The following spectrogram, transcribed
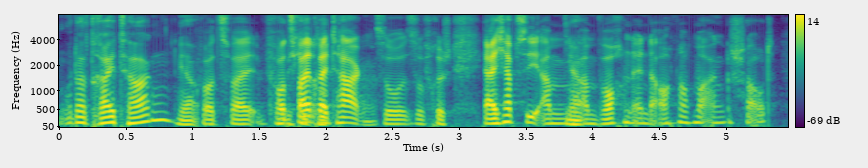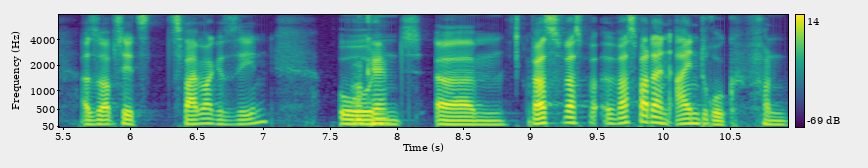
oder drei Tagen? Ja. Vor zwei, vor zwei drei. Tagen, so, so frisch. Ja, ich habe sie am, Ja. am Wochenende auch nochmal angeschaut. Also habe sie jetzt zweimal gesehen. Okay. Und ähm, was, was, was war dein Eindruck von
